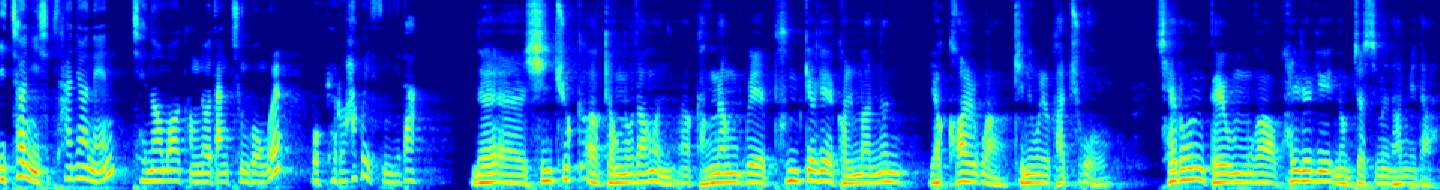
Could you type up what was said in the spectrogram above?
2024년엔 제너머 경로당 준공을 목표로 하고 있습니다. 네, 신축 경로당은 강남구의 품격에 걸맞는 역할과 기능을 갖추고 새로운 배움과 활력이 넘쳤으면 합니다.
